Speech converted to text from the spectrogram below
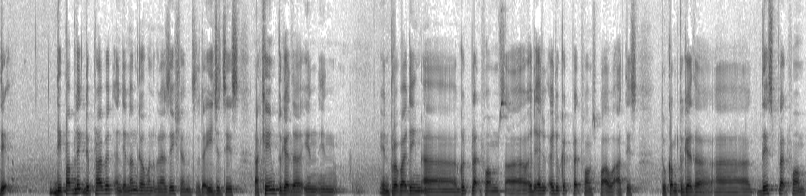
the, the public, the private, and the non-government organizations, the agencies, uh, came together in in in providing uh, good platforms, uh, edu educate platforms for our artists to come together. Uh, this platform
